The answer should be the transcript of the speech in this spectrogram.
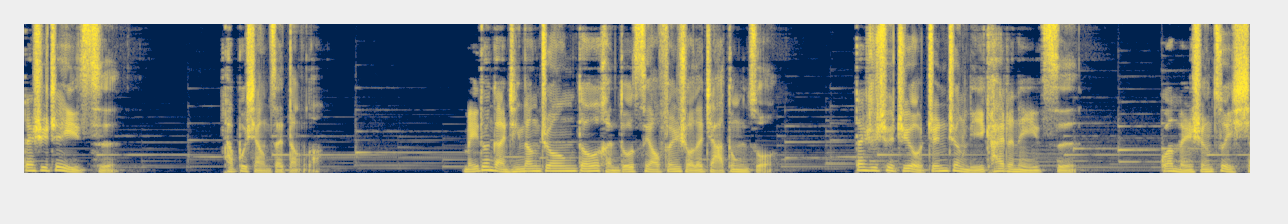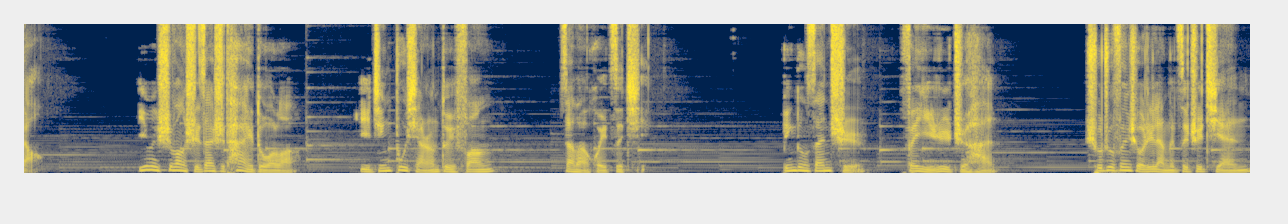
但是这一次，他不想再等了。每一段感情当中都有很多次要分手的假动作，但是却只有真正离开的那一次，关门声最小。因为失望实在是太多了，已经不想让对方再挽回自己。冰冻三尺，非一日之寒。说出分手这两个字之前。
